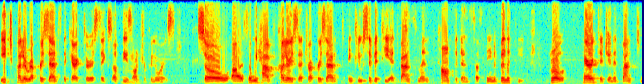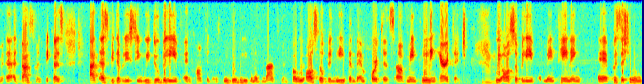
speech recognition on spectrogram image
each color represents the characteristics of these mm. entrepreneurs. So, uh, so we have colors that represent inclusivity, advancement, confidence, sustainability, growth, heritage, and advancement. Uh, advancement. Because at SBWC, we do believe in confidence, we do believe in advancement, but we also believe in the importance of maintaining heritage. Mm. We also believe in maintaining, uh, positioning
